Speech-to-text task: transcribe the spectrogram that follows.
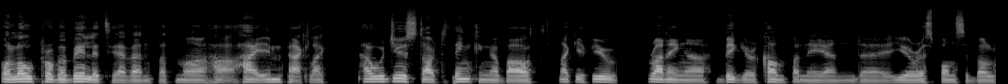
or low probability event, but more high impact. Like, how would you start thinking about, like, if you running a bigger company and uh, you're responsible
